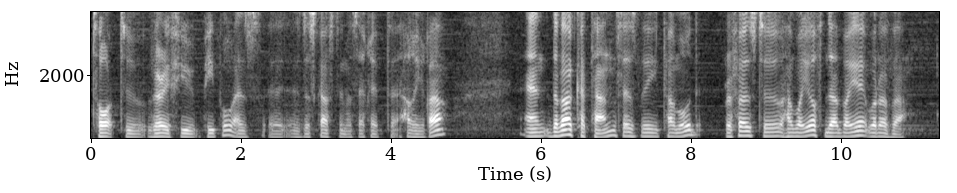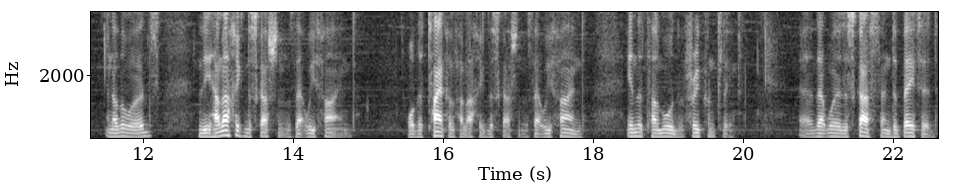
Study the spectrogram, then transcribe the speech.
taught to very few people as uh, is discussed in Masechet Hagigah. And Davar Katan, says the Talmud, refers to Havayoth Dabaye Warava. In other words, the halachic discussions that we find, or the type of halachic discussions that we find in the Talmud frequently, uh, that were discussed and debated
